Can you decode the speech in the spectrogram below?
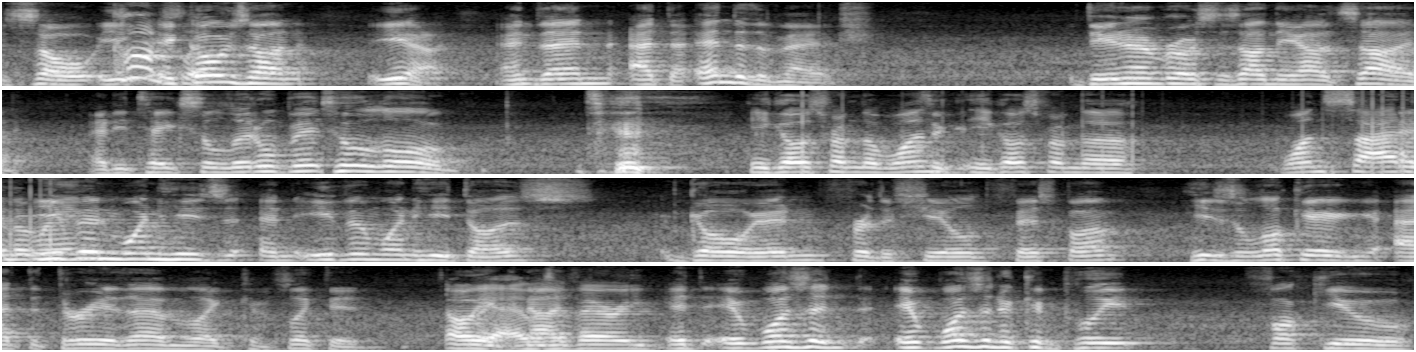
so it, it goes on yeah, and then at the end of the match, Dean Ambrose is on the outside and he takes a little bit too long. He goes from the one. To- He goes from the one side and of the even ring. when he's and even when he does go in for the Shield fist bump, he's looking at the three of them like conflicted. Oh like yeah, it was a not- very It it wasn't it wasn't a complete fuck you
